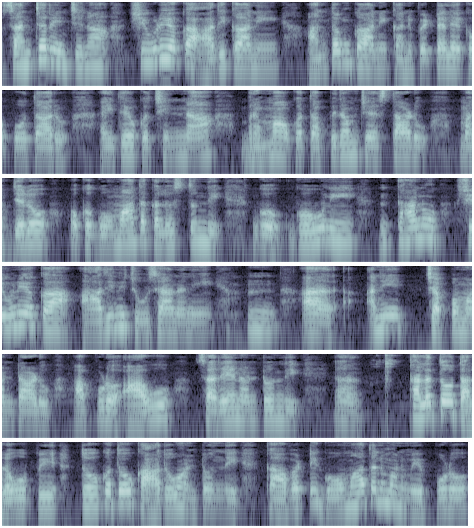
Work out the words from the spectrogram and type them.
సంచరించిన శివుడి యొక్క ఆది కానీ అంతం కానీ కనిపెట్టలేకపోతారు. అయితే ఒక చిన్న బ్రహ్మ ఒక తప్పిదం చేస్తాడు. మధ్యలో ఒక గోమాత కలుస్తుంది. గో గోవుని తాను శివుని యొక్క ఆదిని చూశానని అని చెప్పమంటాడు. అప్పుడు ఆవు సరేనంటుంది. తలతో తల ఊపి తోకతో కాదు అంటుంది. కాబట్టి గోమాతను మనం ఎప్పుడూ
